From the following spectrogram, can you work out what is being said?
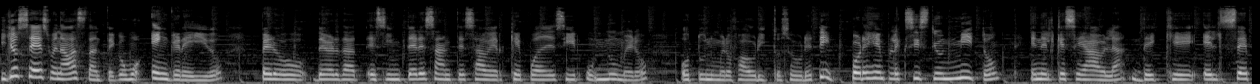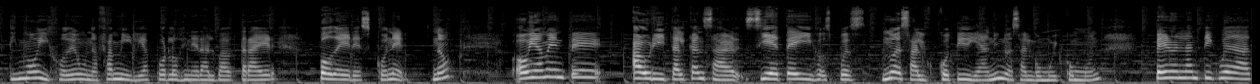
Y yo sé, suena bastante como engreído, pero de verdad es interesante saber qué puede decir un número o tu número favorito sobre ti. Por ejemplo, existe un mito en el que se habla de que el séptimo hijo de una familia por lo general va a traer poderes con él, ¿no? Obviamente ahorita alcanzar siete hijos pues no es algo cotidiano y no es algo muy común, pero en la antigüedad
